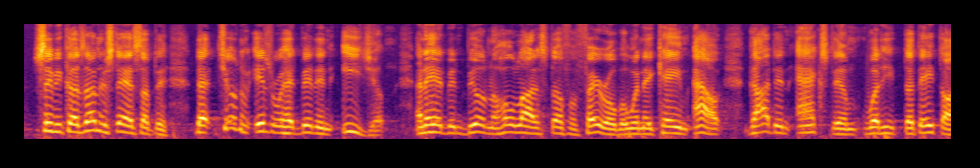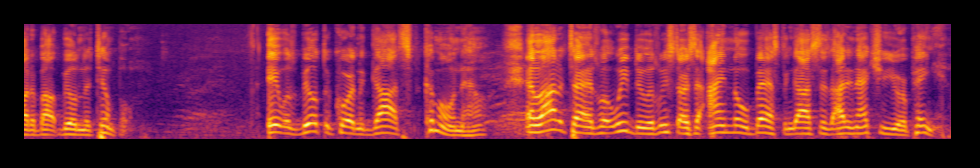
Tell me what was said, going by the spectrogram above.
See, because understand something, that children of Israel had been in Egypt and they had been building a whole lot of stuff for Pharaoh, but when they came out, God didn't ask them what he that they thought about building the temple. It was built according to God's. Come on now. And a lot of times, what we do is we start saying, I know best. And God says, I didn't ask you your opinion.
